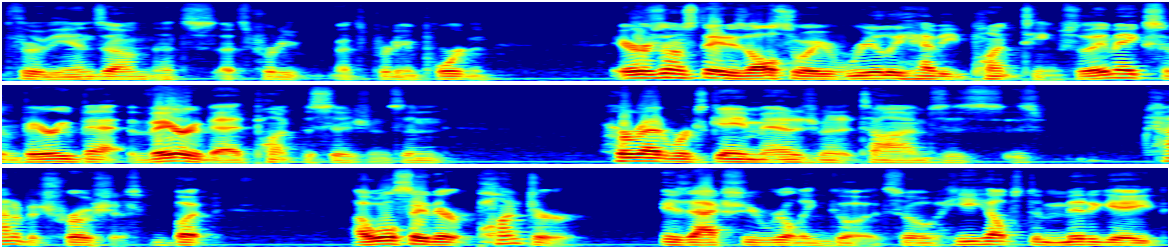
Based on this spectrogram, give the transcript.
through the end zone. That's that's pretty that's pretty important. Arizona State is also a really heavy punt team, so they make some very bad very bad punt decisions. And Herm Edwards' game management at times is is kind of atrocious. But I will say their punter is actually really good, so he helps to mitigate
